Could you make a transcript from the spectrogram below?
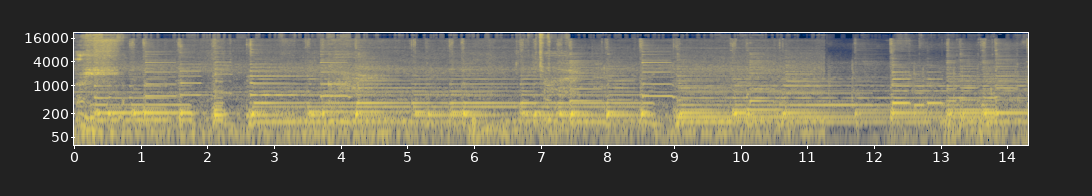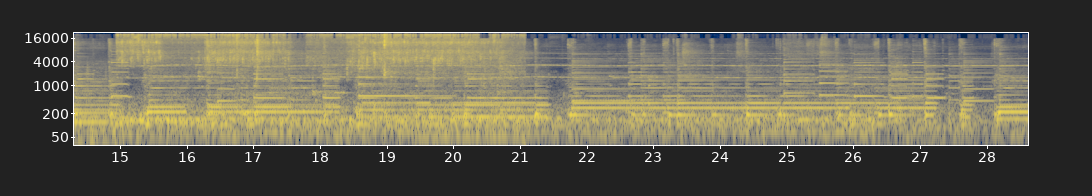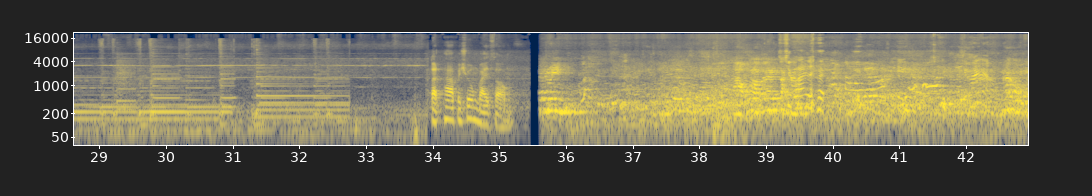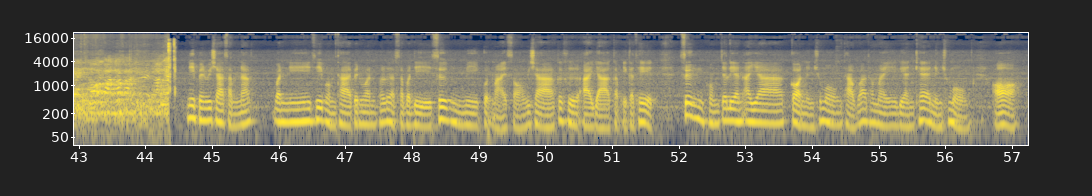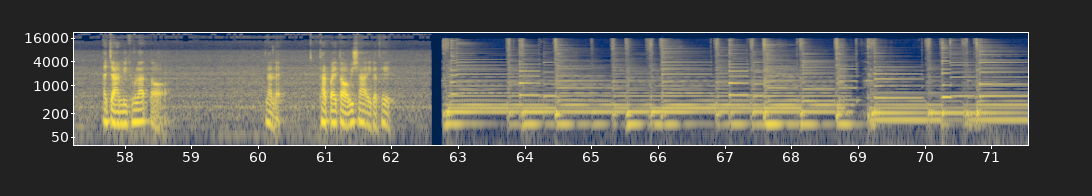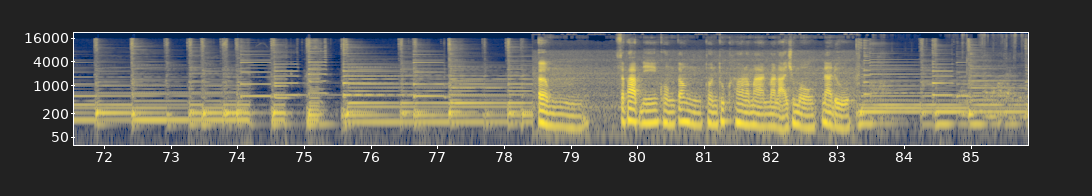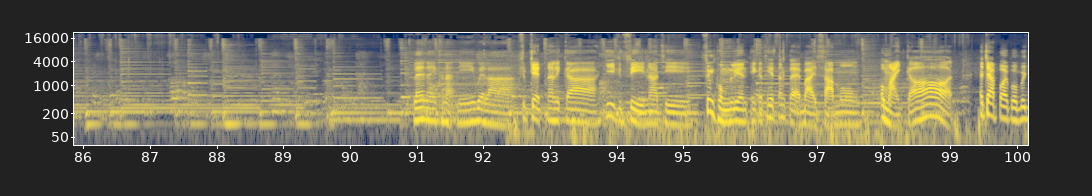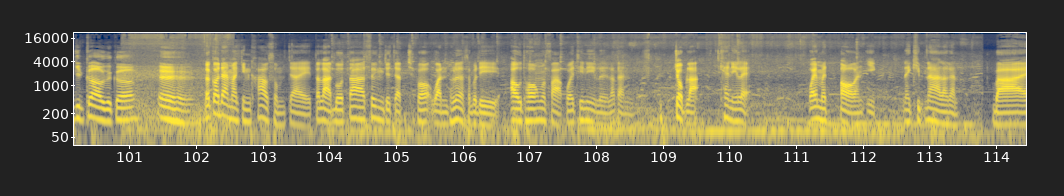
ตัดภาพไปช่วงบ่ายสองชิบหายเลยนี่เป็นวิชาสำนัก วันนี้ที่ผมถ่ายเป็นวันพฤหัสบดี ซึ่งมีกฎหมาย 2 วิชาก็คืออาญากับเอกเทศ ซึ่งผมจะเรียนอาญาก่อน 1 ชั่วโมง ถามว่าทำไมเรียนแค่ 1 ชั่วโมงอ๋ออาจารย์มีธุระต่อ นั่นแหละ ถัดไปต่อวิชาเอกเทศ เอิ่มสภาพนี้คงต้องทนทุกข์ทรมานมาหลายชั่วโมง น่าดู และในขณะนี้เวลา 17 นาฬิกา 24 นาที ซึ่งผมเรียนเอกเทศตั้งแต่บ่าย 3 โมง โอ้ my god อาจารย์ปล่อยผมไปกินข้าวสิครับเออ แล้วก็ได้มากินข้าวสมใจ ตลาดโบต้าซึ่งจะจัดเฉพาะวันพฤหัสบดี เอาท้องมาฝากไว้ที่นี่เลยแล้วกัน จบละแค่นี้แหละ ไว้มาต่อกันอีกในคลิปหน้าแล้วกันบาย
